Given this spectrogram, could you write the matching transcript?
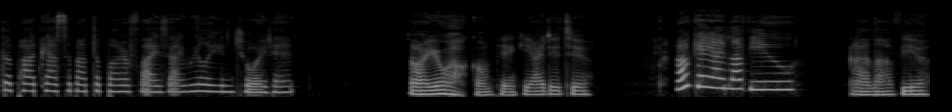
the podcast about the butterflies. I really enjoyed it. Oh, you're welcome, Pinky. I did too. Okay, I love you. I love you.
